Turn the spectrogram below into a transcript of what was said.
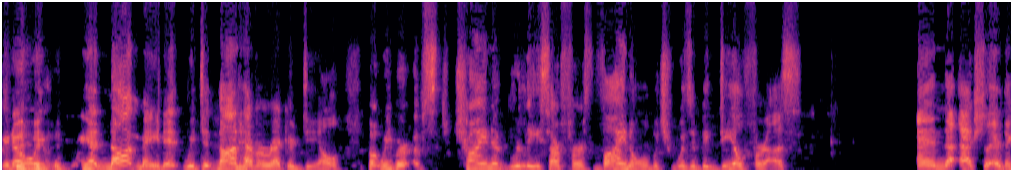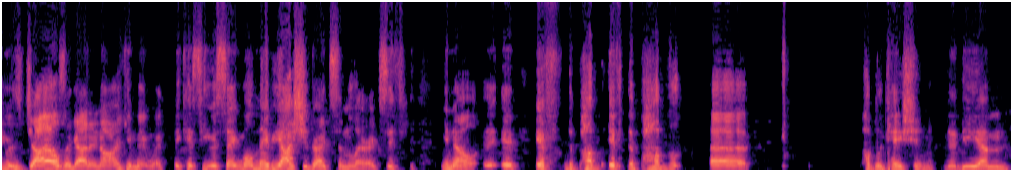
You know, we, we had not made it. We did not have a record deal, but we were trying to release our first vinyl, which was a big deal for us. And uh, actually, I think it was Giles I got in an argument with because he was saying, "Well, maybe I should write some lyrics if you know if, if the pub if the pub uh, publication the, the um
